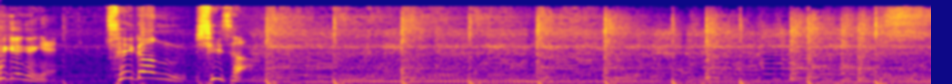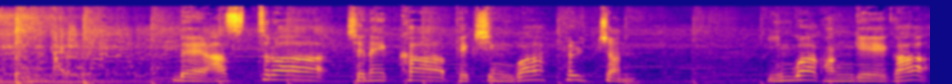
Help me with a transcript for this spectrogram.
최경영의 최강 시사. 네, 아스트라제네카 백신과 혈전 인과 관계가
